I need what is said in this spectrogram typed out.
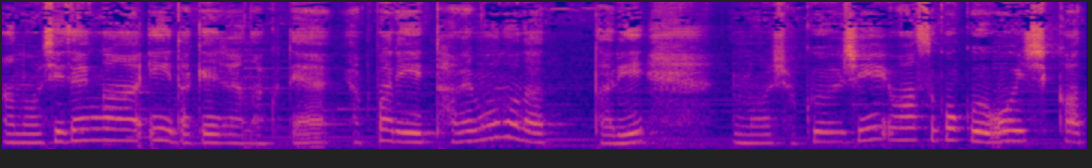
あの自然がいいだけじゃなくてやっぱり食べ物だったりの食事はすごく美味しかっ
